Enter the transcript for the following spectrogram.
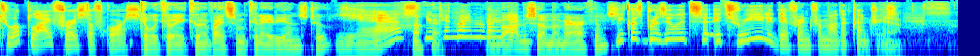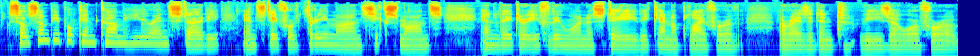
to apply first, of course. Can we, can we, can we invite some Canadians too? Yes, you can invite and Bob, them. some Americans? Because Brazil, it's, it's really different from other countries. Yeah. So some people can come here and study and stay for three months, six months, and later, if they want to stay, they can apply for a, a resident visa or for a,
